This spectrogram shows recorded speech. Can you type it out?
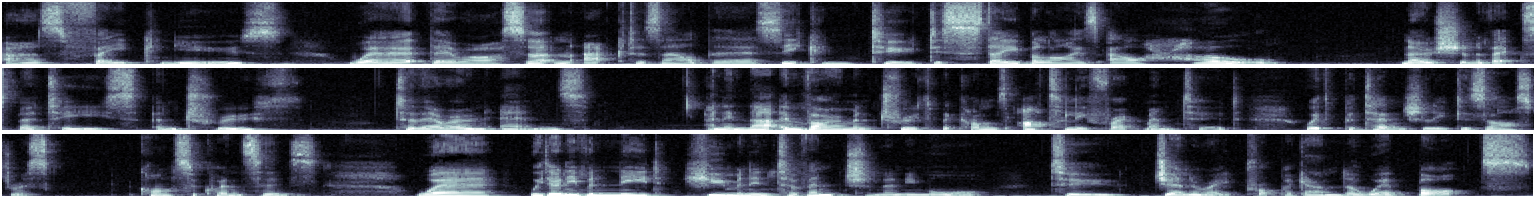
as fake news where there are certain actors out there seeking to destabilize our whole notion of expertise and truth to their own ends. And in that environment, truth becomes utterly fragmented with potentially disastrous consequences, where we don't even need human intervention anymore to generate propaganda, where bots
